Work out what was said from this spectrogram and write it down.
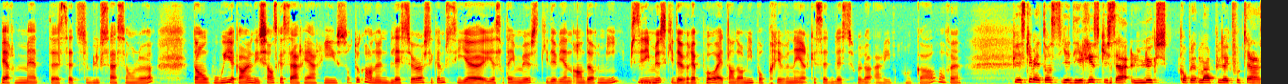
permettent euh, cette subluxation-là. Donc, oui, il y a quand même des chances que ça réarrive, surtout quand on a une blessure. C'est comme s'il y a certains muscles qui deviennent endormis, puis c'est les mm-hmm. muscles qui ne devraient pas être endormis pour prévenir que cette blessure-là arrive encore. Puis est-ce que, mettons, il y a des risques que ça luxe complètement, puis là, qu'il faut qu'elle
